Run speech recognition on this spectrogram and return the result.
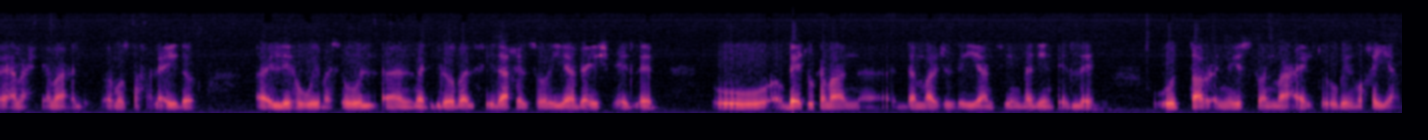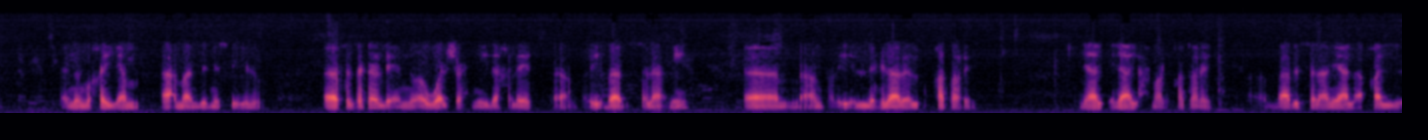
عملت احكي مع الدكتور مصطفى العيدو اللي هو مسؤول المد جلوبال في داخل سوريا بعيش في إدلب وبيته كمان تدمر جزئيا في مدينة إدلب واضطر إنه يسكن مع عائلته بالمخيم لأنه المخيم آمن بالنسبة له. فذكر لي إنه أول شحنة دخلت عن طريق باب السلامي عن طريق الهلال القطري الهلال الأحمر القطري. باب السلامي على الأقل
